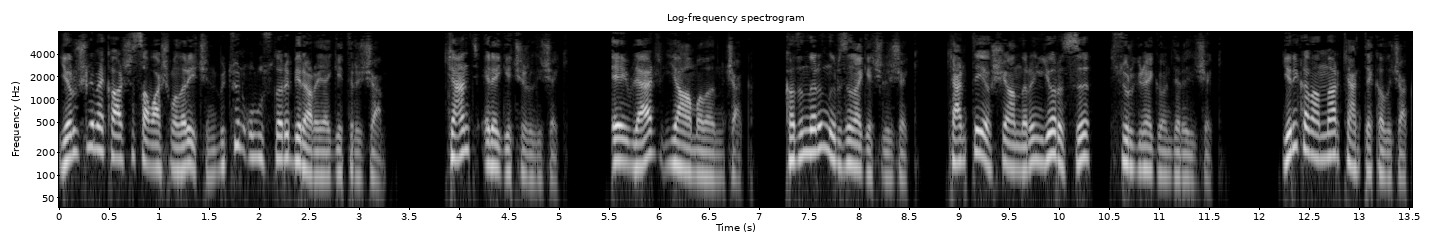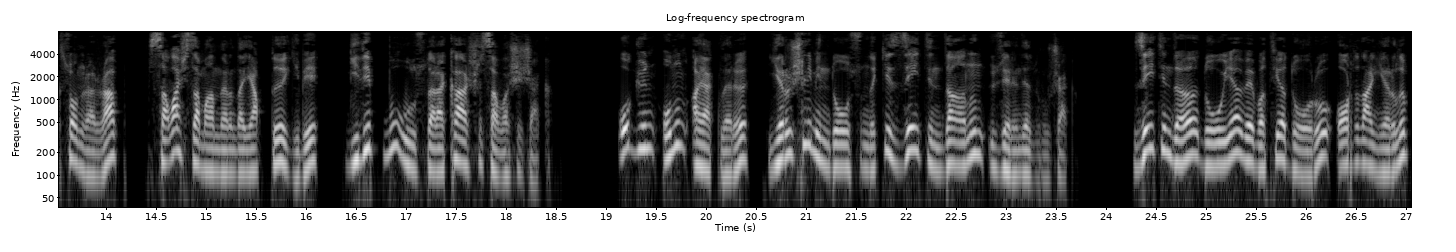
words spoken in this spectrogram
Yaruşilim'e karşı savaşmaları için bütün ulusları bir araya getireceğim. Kent ele geçirilecek. Evler yağmalanacak. Kadınların ırzına geçilecek. Kentte yaşayanların yarısı sürgüne gönderilecek. Geri kalanlar kentte kalacak. Sonra Rab savaş zamanlarında yaptığı gibi gidip bu uluslara karşı savaşacak. O gün onun ayakları Yarışlim'in doğusundaki Zeytin Dağı'nın üzerinde duracak. Zeytin Dağı doğuya ve batıya doğru ortadan yarılıp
